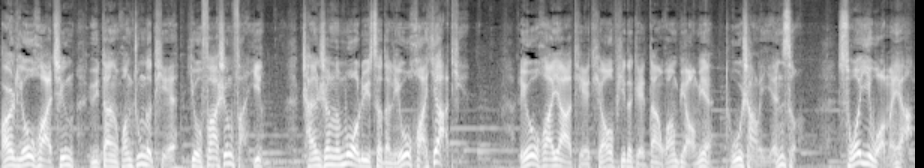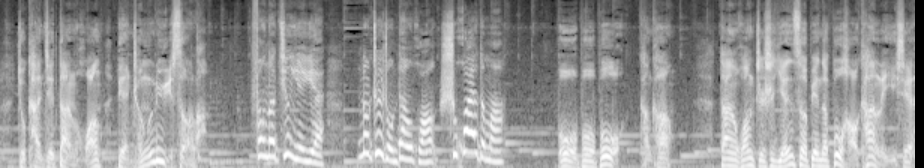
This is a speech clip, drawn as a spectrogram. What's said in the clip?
而硫化氢与蛋黄中的铁又发生反应，产生了墨绿色的硫化亚铁。硫化亚铁调皮的给蛋黄表面涂上了颜色。所以，我们呀就看见蛋黄变成绿色了。放大镜爷爷，那这种蛋黄是坏的吗？不不不，康康，蛋黄只是颜色变得不好看了一些，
